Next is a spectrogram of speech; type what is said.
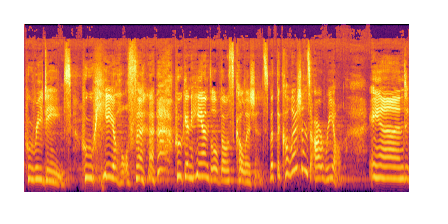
who redeems, who heals, who can handle those collisions. But the collisions are real. And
